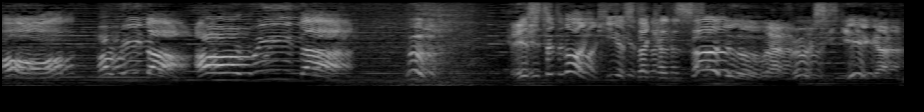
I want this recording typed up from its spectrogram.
up, arriba, arriba. Uf, este monkey está cansado. A ver si llega.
